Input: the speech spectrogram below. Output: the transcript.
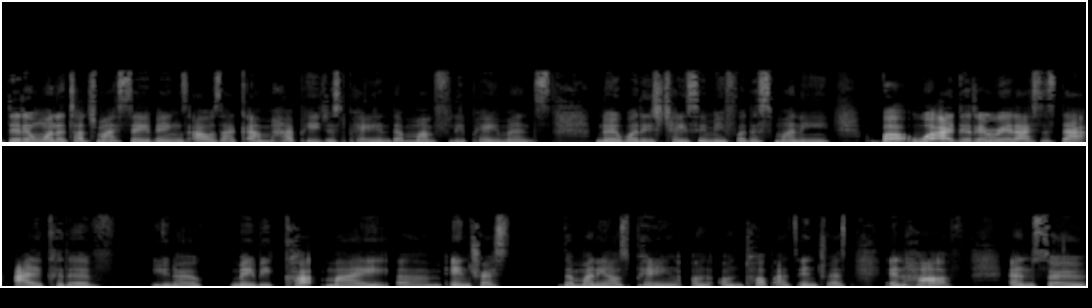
didn't want to touch my savings. I was like, I'm happy just paying the monthly payments. Nobody's chasing me for this money. But what I didn't realize is that I could have, you know, maybe cut my um, interest the money I was paying on, on top as interest in half. And so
